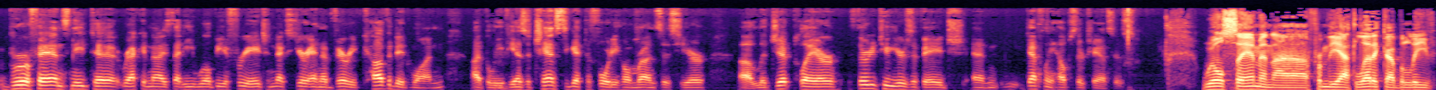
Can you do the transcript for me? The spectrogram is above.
Brewer fans need to recognize that he will be a free agent next year and a very coveted one. I believe he has a chance to get to 40 home runs this year. Uh, legit player, 32 years of age, and definitely helps their chances. Will Sammon uh, from the Athletic, I believe,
